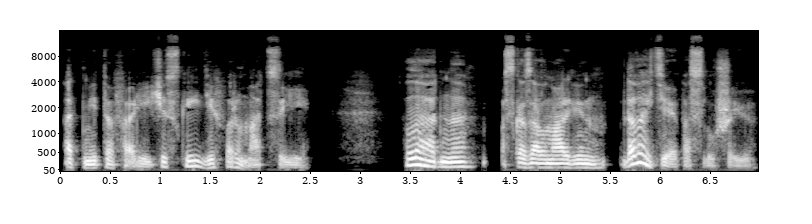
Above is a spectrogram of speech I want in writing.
от метафорической деформации». «Ладно», — сказал Марвин, — «давайте я послушаю».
